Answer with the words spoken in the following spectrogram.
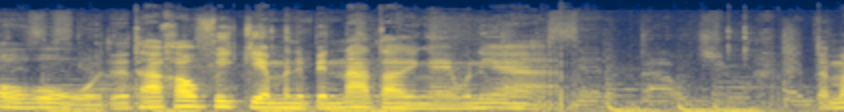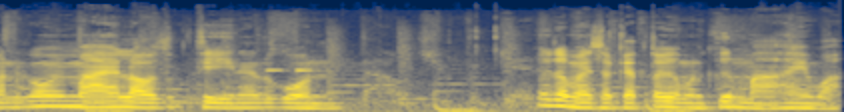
โอ้โห แต่ถ้าเข้าฟรีเกมมันจะเป็นหน้าตายังไงวะเนี่ย แต่มันก็ไม่มาให้เราสักทีนะทุกคนเฮ้ยทำไมสก็ตเตอร์มันขึ้นมาให้วะ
